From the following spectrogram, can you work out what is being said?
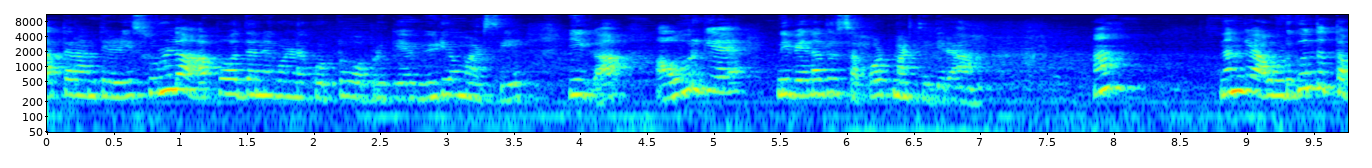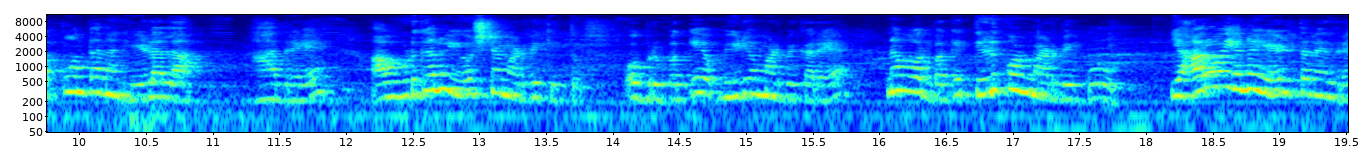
ಆ ಥರ ಅಂತೇಳಿ ಸುಳ್ಳು ಆಪಾದನೆಗಳನ್ನ ಕೊಟ್ಟು ಒಬ್ರಿಗೆ ವಿಡಿಯೋ ಮಾಡಿಸಿ, ಈಗ ಅವ್ರಿಗೆ ನೀವೇನಾದರೂ ಸಪೋರ್ಟ್ ಮಾಡ್ತಿದ್ದೀರಾ? ಹಾಂ? ನನಗೆ ಆ ಹುಡುಗಂದು ತಪ್ಪು ಅಂತ ನಾನು ಹೇಳಲ್ಲ. ಆದರೆ ಆ ಹುಡುಗನೂ ಯೋಚನೆ ಮಾಡಬೇಕಿತ್ತು. ಒಬ್ರ ಬಗ್ಗೆ ವಿಡಿಯೋ ಮಾಡ್ಬೇಕಾದ್ರೆ ನಾವು ಅವ್ರ ಬಗ್ಗೆ ತಿಳ್ಕೊಂಡು ಮಾಡಬೇಕು. ಯಾರೋ ಏನೋ ಹೇಳ್ತಾರೆ ಅಂದರೆ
